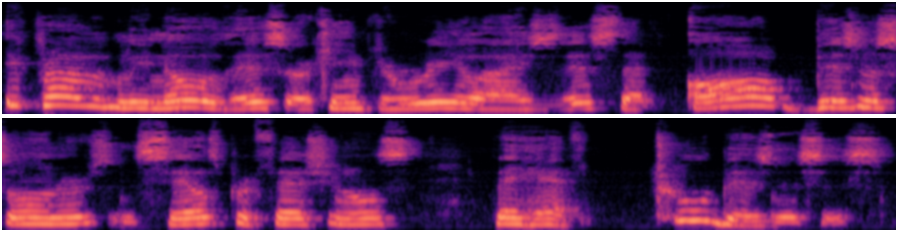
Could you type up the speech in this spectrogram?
you probably know this or came to realize this that all business owners and sales professionals they have two businesses.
